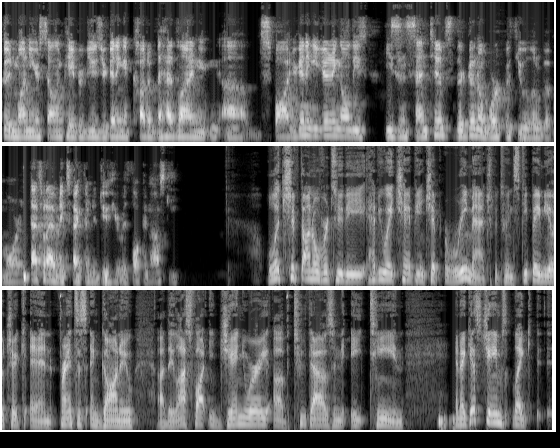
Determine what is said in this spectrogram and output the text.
good money. You're selling pay per views. You're getting a cut of the headline uh, spot. You're getting you're getting all these these incentives. They're going to work with you a little bit more. That's what I would expect them to do here with Volkanovski. Well, let's shift on over to the heavyweight championship rematch between Stipe Miocic and Francis Ngannou. Uh, they last fought in January of 2018. And I guess James, like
